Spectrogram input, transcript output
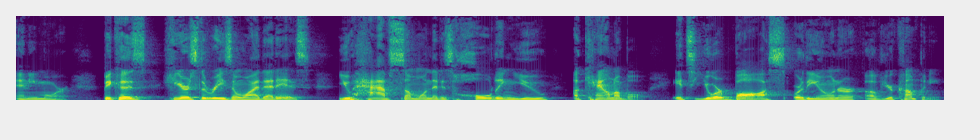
anymore. Because here's the reason why that is. You have someone that is holding you accountable. It's your boss or the owner of your company.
